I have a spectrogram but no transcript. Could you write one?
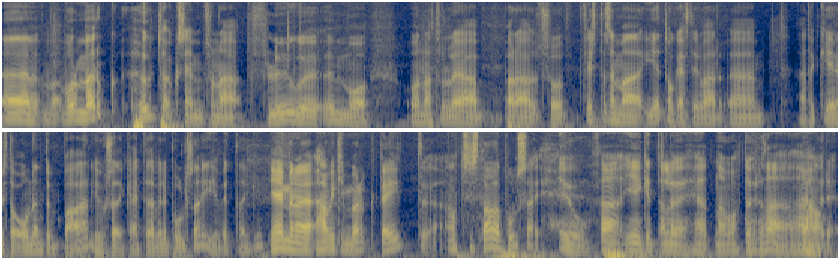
uh, voru mörg hugtök sem svona flugu um og, og náttúrulega bara svo fyrsta sem að ég tók eftir var um, að þetta gerist á ónefndum bar ég hugsaði, gæti það verið búlsæ, ég veit það ekki Ég meina, hafi ekki mörg deit átt sér stað að búlsæði? Jú, það, ég get alveg hérna votta fyrir það að það Já. hafi verið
